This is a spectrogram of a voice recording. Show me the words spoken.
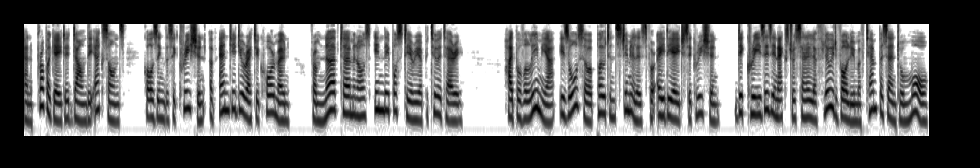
and propagated down the axons, causing the secretion of antidiuretic hormone from nerve terminals in the posterior pituitary. Hypovolemia is also a potent stimulus for ADH secretion decreases in extracellular fluid volume of 10% or more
